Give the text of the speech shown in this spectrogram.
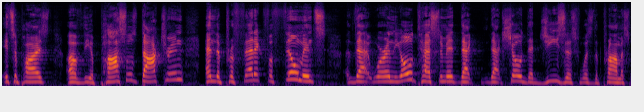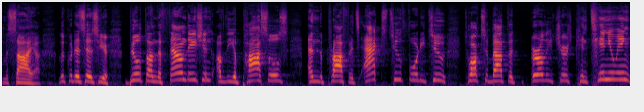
It's comprised of the apostles' doctrine and the prophetic fulfillments that were in the Old Testament that, that showed that Jesus was the promised Messiah. Look what it says here. Built on the foundation of the apostles and the prophets. Acts 2.42 talks about the early church continuing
